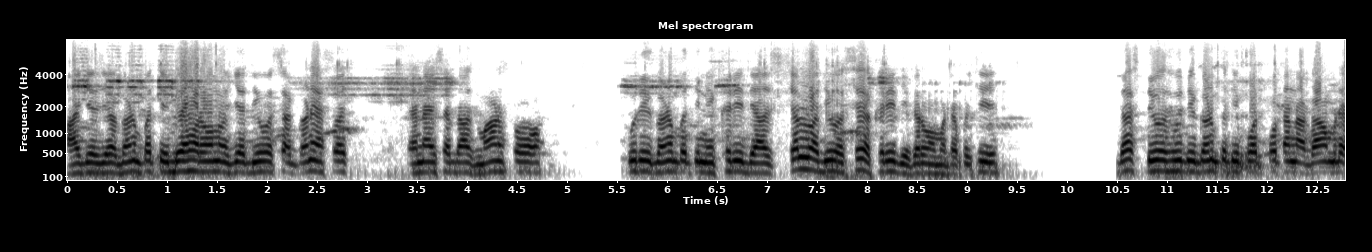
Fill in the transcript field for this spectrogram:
આજે જે ગણપતિ બેહારવાનો જે દિવસ છે, ગણેશ સ્વચ્છ એના હિસાબે આજ માણસો પૂરી ગણપતિની ખરીદી, આજ છેલ્લો દિવસ છે ખરીદી કરવા માટે. પછી દસ દિવસ સુધી ગણપતિ પોતપોતાના ગામડે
